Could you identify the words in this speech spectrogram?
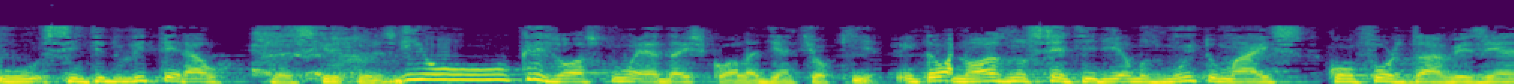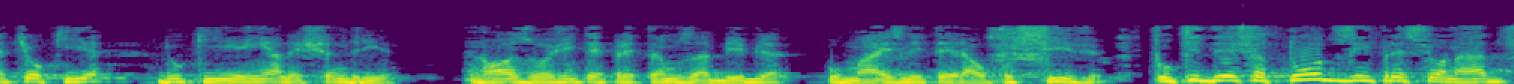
o sentido literal das escrituras. E o Crisóstomo é da escola de Antioquia. Então nós nos sentiríamos muito mais confortáveis em Antioquia do que em Alexandria. Nós hoje interpretamos a Bíblia o mais literal possível. O que deixa todos impressionados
